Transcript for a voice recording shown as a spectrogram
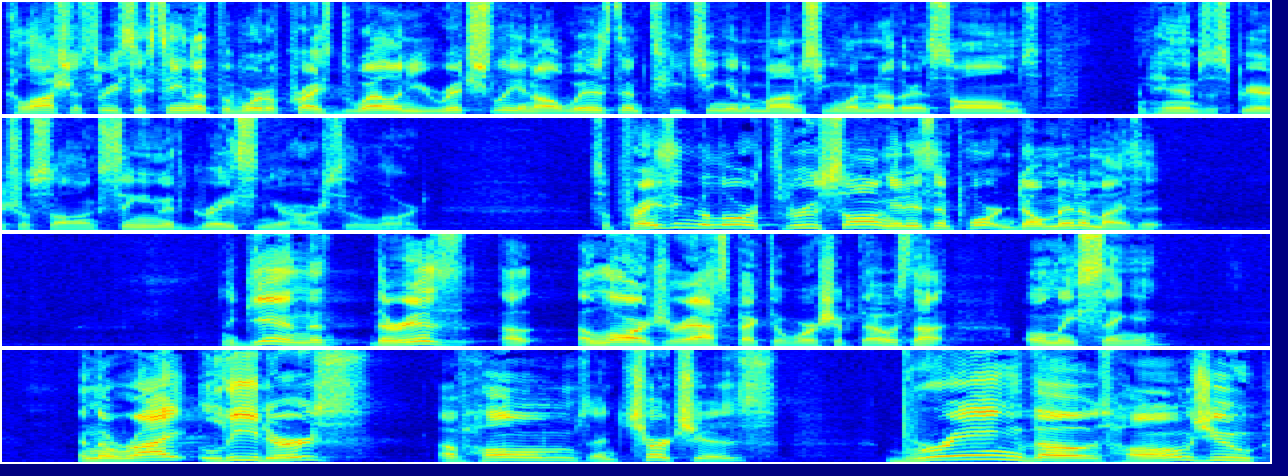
Colossians 3:16 let the word of Christ dwell in you richly in all wisdom teaching and admonishing one another in psalms and hymns and spiritual songs singing with grace in your hearts to the Lord. So, praising the Lord through song, it is important. Don't minimize it. Again, there is a, a larger aspect of worship, though. It's not only singing. And the right leaders of homes and churches bring those homes, you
